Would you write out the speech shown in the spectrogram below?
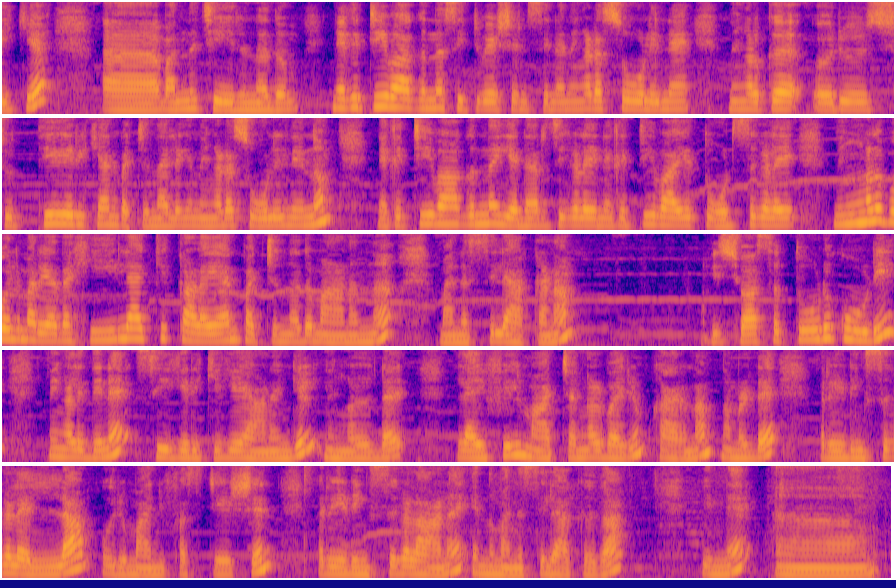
ആ, വന്നു ചേരുന്നതും നെഗറ്റീവാകുന്ന സിറ്റുവേഷൻസിനെ നിങ്ങളുടെ സോളിനെ നിങ്ങൾക്ക് ഒരു ശുദ്ധീകരിക്കാൻ പറ്റുന്ന അല്ലെങ്കിൽ നിങ്ങളുടെ സോളിൽ നിന്നും നെഗറ്റീവാകുന്ന എനർജികളെ നെഗറ്റീവായ തോട്ട്സുകളെ നിങ്ങൾ പോലും അറിയാതെ ഹീലാക്കി കളയാൻ പറ്റുന്നതുമാണെന്ന് മനസ്സിലാക്കണം. വിശ്വാസത്തോടു കൂടി നിങ്ങളിതിനെ സ്വീകരിക്കുകയാണെങ്കിൽ നിങ്ങളുടെ ലൈഫിൽ മാറ്റങ്ങൾ വരും. കാരണം നമ്മളുടെ റീഡിങ്സുകളെല്ലാം ഒരു മാനിഫെസ്റ്റേഷൻ റീഡിങ്സുകളാണ് എന്ന് മനസ്സിലാക്കുക. പിന്നെ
